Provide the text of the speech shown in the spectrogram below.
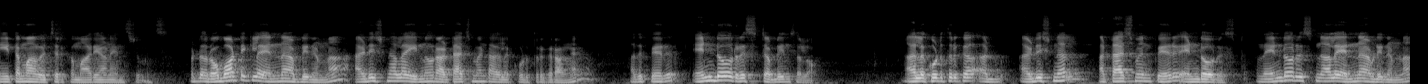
நீட்டமாக வச்சுருக்க மாதிரியான இன்ஸ்ட்ருமெண்ட்ஸ் பட் ரொபாட்டிக்கில் என்ன அப்படின்னம்னா அடிஷ்னலாக இன்னொரு அட்டாச்மெண்ட் அதில் கொடுத்துருக்குறாங்க. அது பேர் எண்டோ ரிஸ்ட் அப்படின்னு சொல்லுவோம். அதில் கொடுத்துருக்க அட் அடிஷ்னல் அட்டாச்மெண்ட் பேர் எண்டோரிஸ்ட் அந்த எண்டோரிஸ்ட்னால என்ன அப்படின்னம்னா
